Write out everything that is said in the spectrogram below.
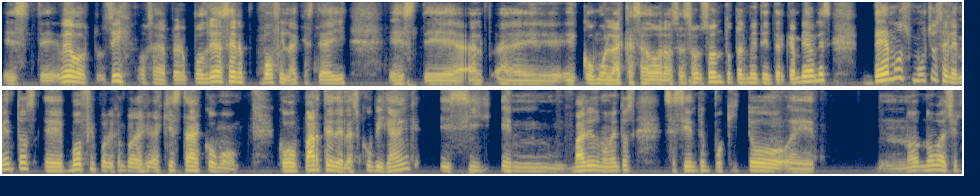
este, veo, sí, o sea, pero podría ser Buffy la que esté ahí, este, eh, como la cazadora, o sea, son, totalmente intercambiables. Vemos muchos elementos, eh, Buffy, por ejemplo, aquí está como, como parte de la Scooby Gang, y sí, en varios momentos se siente un poquito eh, no, no va a decir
